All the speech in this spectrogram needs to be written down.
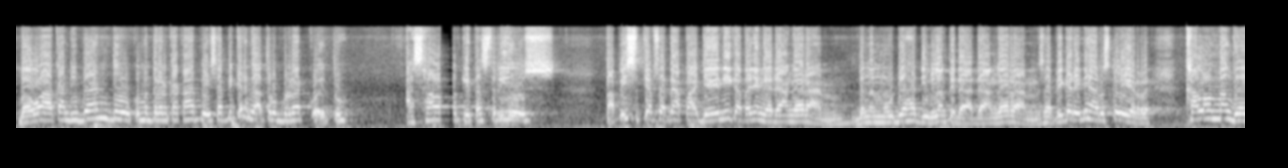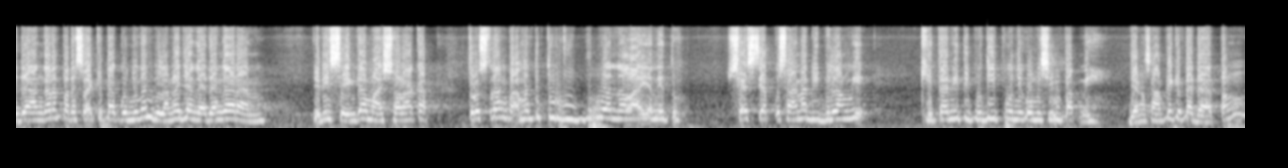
bahwa akan dibantu Kementerian KKP saya pikir nggak terlalu berat kok itu. Asal kita serius tapi setiap saat Pak Jaya ini katanya nggak ada anggaran. Dengan mudah dibilang tidak ada anggaran. Saya pikir ini harus clear. Kalau memang nggak ada anggaran pada saat kita kunjungan bilang aja nggak ada anggaran. Jadi sehingga masyarakat terus terang Pak Menteri itu ribuan nelayan itu. Saya setiap ke sana dibilang nih kita ini tipu-tipu nih Komisi 4 nih. Jangan sampai kita datang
